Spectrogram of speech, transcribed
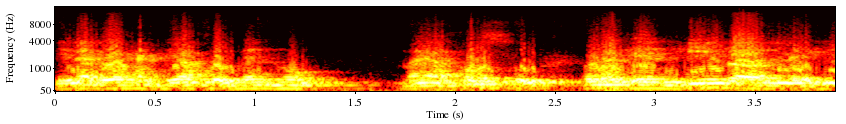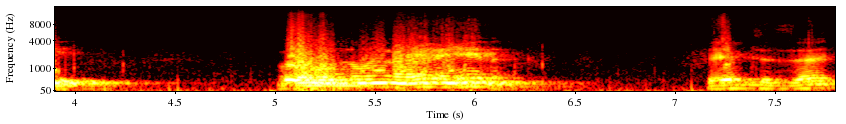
يلاقي واحد بياخد منه ما يخصه يقول لك إيه الهيبه ولا إيه؟ وياخد منه عين عينك. فهمت إزاي؟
